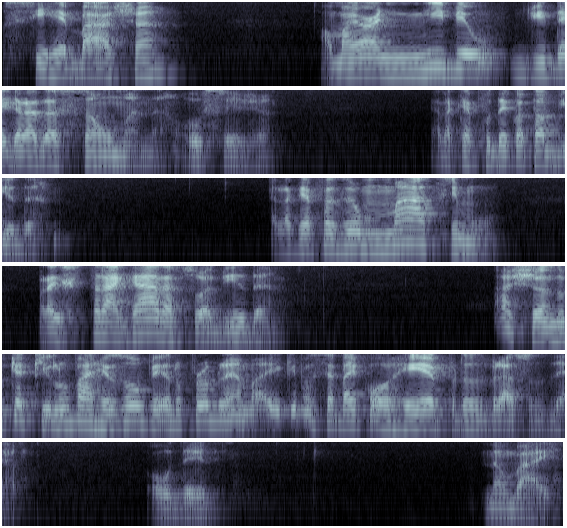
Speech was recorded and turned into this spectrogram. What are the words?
se rebaixa ao maior nível de degradação humana, ou seja, ela quer foder com a tua vida. Ela quer fazer o máximo para estragar a sua vida, achando que aquilo vai resolver o problema e que você vai correr para os braços dela ou dele. Não vai.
